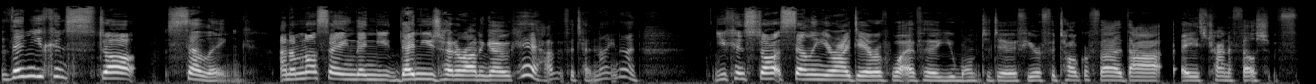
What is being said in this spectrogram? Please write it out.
then you can start selling. And I'm not saying then you then you turn around and go, "Here, have it for 10.99." you can start selling your idea of whatever you want to do. If you're a photographer that is trying to fel- f-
